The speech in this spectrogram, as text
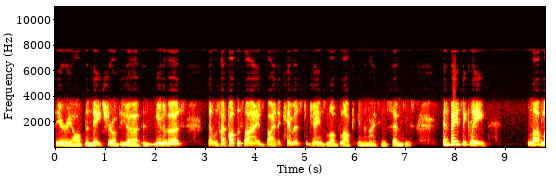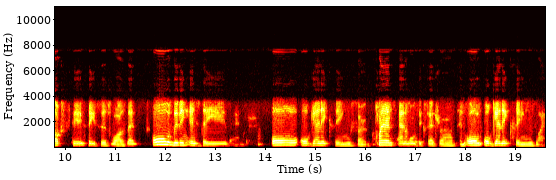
theory of the nature of the Earth and the universe that was hypothesized by the chemist James Lovelock in the 1970s. And basically, Lovelock's thesis was that all living entities all organic things, so plants, animals, etc., and all organic things like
